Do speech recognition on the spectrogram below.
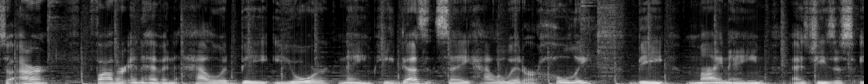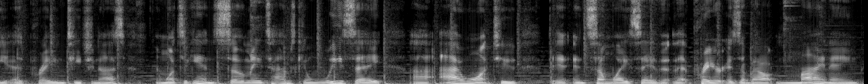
So, our Father in heaven, hallowed be your name. He doesn't say hallowed or holy be my name, as Jesus prayed and teaching us. And once again, so many times can we say, uh, I want to, in some way, say that, that prayer is about my name.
